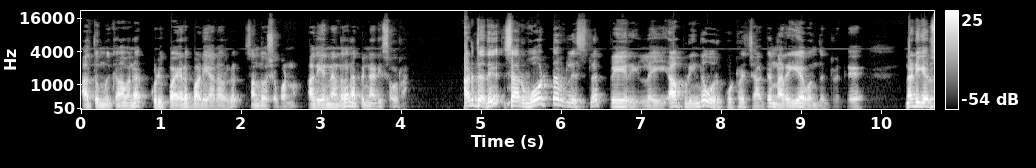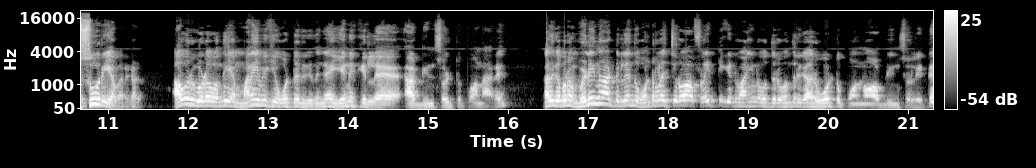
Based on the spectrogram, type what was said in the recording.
அதிமுகவினர் குறிப்பாக எடப்பாடியார் அவர்கள் சந்தோஷப்படணும். அது என்னன்றதை நான் பின்னாடி சொல்கிறேன் அடுத்தது சார் ஓட்டர் லிஸ்ட்ல பேர் இல்லை அப்படின்ற ஒரு குற்றச்சாட்டு நிறைய வந்துட்டு இருக்கு நடிகர் சூரி அவர்கள் அவர் கூட வந்து என் மனைவிக்கு ஓட்டு இருக்குதுங்க எனக்கு இல்லை அப்படின்னு சொல்லிட்டு போனாரு. அதுக்கப்புறம் வெளிநாட்டுலேருந்து ஒன்றரை லட்ச ரூபா ஃப்ளைட் டிக்கெட் வாங்கிட்டு ஒருத்தர் வந்திருக்காரு ஓட்டு போடணும் அப்படின்னு சொல்லிட்டு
